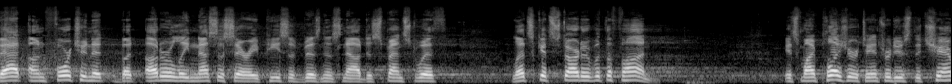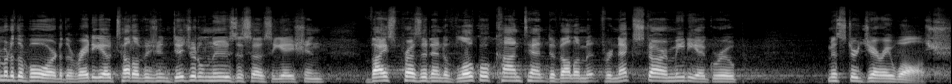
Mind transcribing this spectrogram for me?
That unfortunate but utterly necessary piece of business now dispensed with, let's get started with the fun. It's my pleasure to introduce the chairman of the board of the Radio Television Digital News Association, Vice President of Local Content Development for Nexstar Media Group, Mr. Jerry Walsh.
